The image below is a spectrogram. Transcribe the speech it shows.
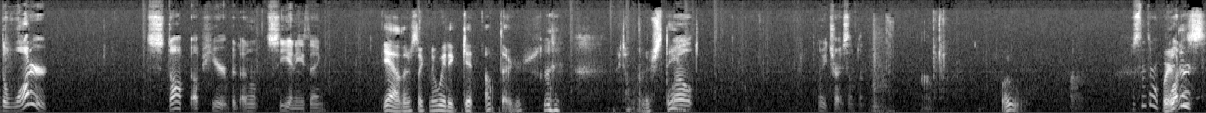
the water stopped up here, but I don't see anything. Yeah, there's like no way to get up there. I don't understand. Well, let me try something. Whoa. Wasn't there Where water? does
